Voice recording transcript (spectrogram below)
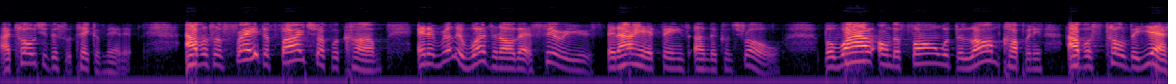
I told you this would take a minute. I was afraid the fire truck would come, and it really wasn't all that serious, and I had things under control. But while on the phone with the alarm company, I was told that yes,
